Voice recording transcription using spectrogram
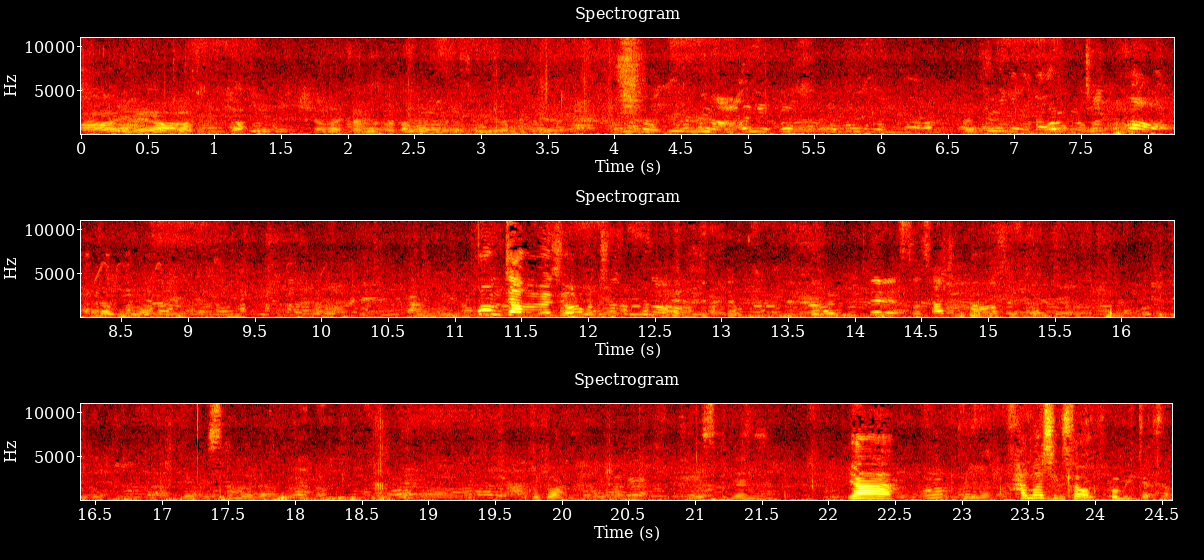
아, 예, 알았습니다. 내가 산에서 거예요. 이렇게. 폼 잡으면서 얼굴 쳐졌구나. 얼굴 때렸어. 사진 나왔을 때. 여기 쓰면 그도 안 돼. 야, 하나씩 서, 그 밑에서.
